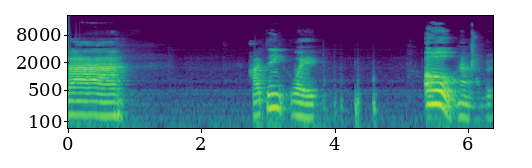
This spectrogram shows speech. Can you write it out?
Uh. I think. Wait. Oh, no, I remember.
